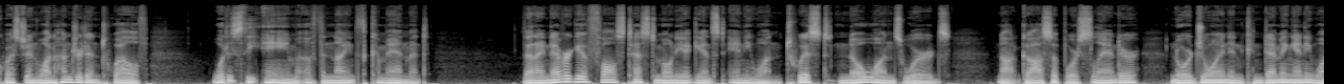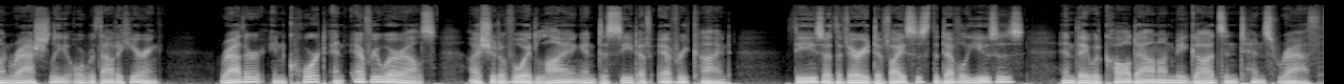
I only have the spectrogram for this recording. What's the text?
Question 112. What is the aim of the ninth commandment? That I never give false testimony against anyone, twist no one's words, not gossip or slander, nor join in condemning anyone rashly or without a hearing. Rather, in court and everywhere else, I should avoid lying and deceit of every kind. These are the very devices the devil uses, and they would call down on me God's intense wrath.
